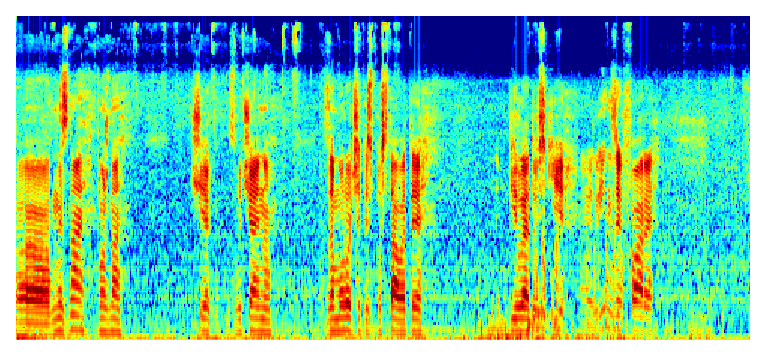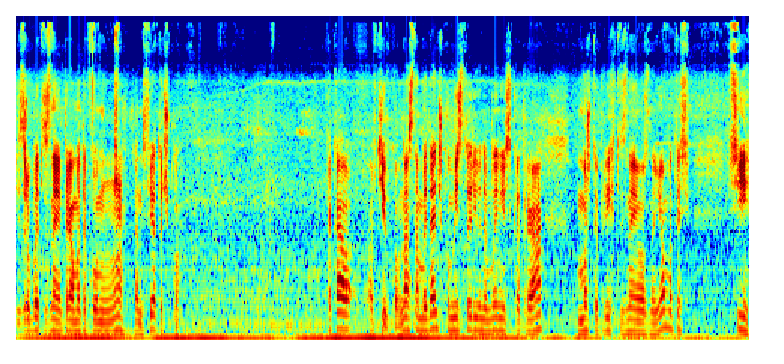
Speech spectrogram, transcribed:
Е, не знаю, можна ще, звичайно, заморочитись, поставити білетовські е, лінзи, фари і зробити з неї прямо таку конфеточку. Така автівка. У нас на майданчику місто Рівне Млинівська 3А. Ви можете приїхати з нею ознайомитись. Всі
